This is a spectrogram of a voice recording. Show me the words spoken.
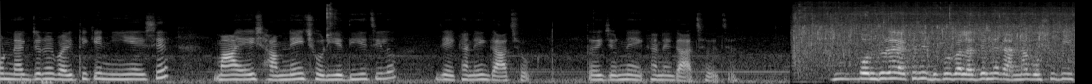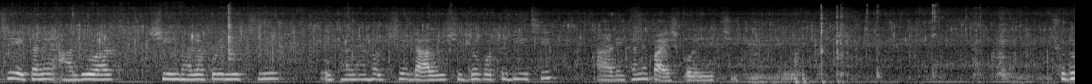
অন্য একজনের বাড়ি থেকে নিয়ে এসে মা এই সামনেই ছড়িয়ে দিয়েছিল যে এখানেই গাছ হোক। তো এই জন্য এখানে গাছ হয়েছে। বন্ধুরা, এখানে দুপুরবেলার জন্য রান্না বসে দিয়েছি। এখানে আলু আর শিম ভাজা করে নিচ্ছি। এখানে হচ্ছে ডাল সিদ্ধ করতে দিয়েছি। আর এখানে পায়েস করে নিচ্ছি শুধু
